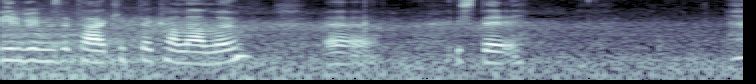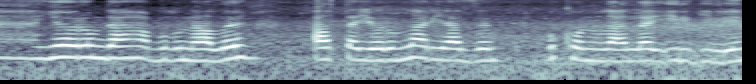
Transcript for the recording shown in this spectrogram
birbirimizi takipte kalalım. E, işte yorumda bulunalım. Altta yorumlar yazın bu konularla ilgili.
